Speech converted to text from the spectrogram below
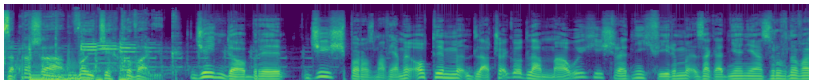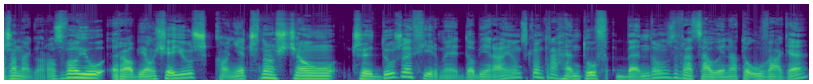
Zaprasza Wojciech Kowalik. Dzień dobry. Dziś porozmawiamy o tym, dlaczego dla małych i średnich firm zagadnienia zrównoważonego rozwoju robią się już koniecznością. Czy duże firmy, dobierając kontrahentów, będą zwracały na to uwagę?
